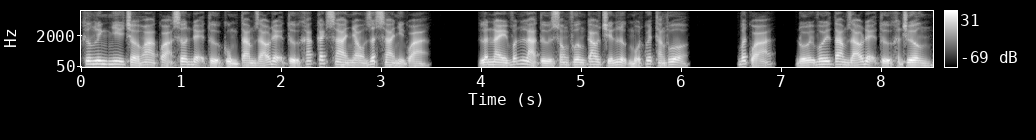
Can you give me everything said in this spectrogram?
khương linh nhi chờ hoa quả sơn đệ tử cùng tam giáo đệ tử khác cách xa nhau rất xa nhìn qua. Lần này vẫn là từ song phương cao chiến lược một quyết thắng thua. Bất quá, đối với tam giáo đệ tử khẩn trương,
